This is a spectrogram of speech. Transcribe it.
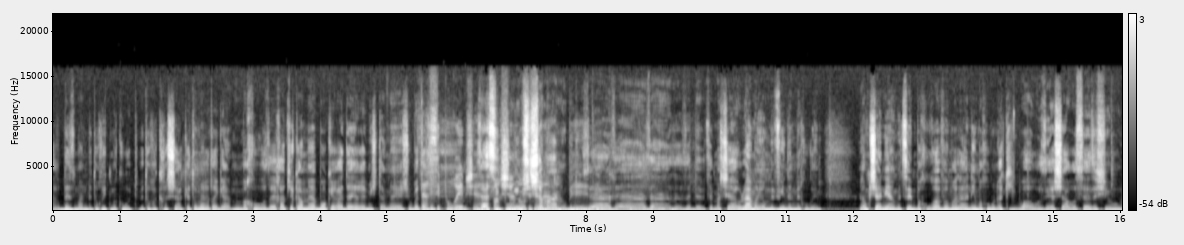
הרבה זמן בתוך התמכרות, בתוך הקרשה. כי את אומרת, רגע, מכור, זה אחד שקם מהבוקר עד הערב, משתמש, הוא בטח... זה הסיפורים שהפרשנות שלנו. זה הסיפורים ששמענו, בדיוק. זה, זה, זה, זה, זה, זה בעצם מה שהעולם היום מבין על מכורים. היום כשאני היום יוצא עם בחורה ואומר לה, אני מכור נקי, וואו, זה ישר עושה איזשהו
